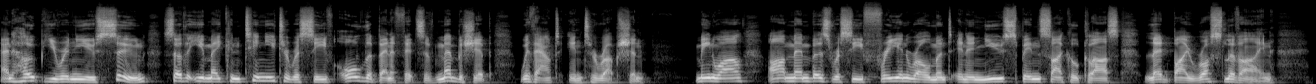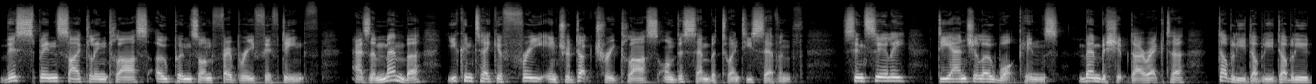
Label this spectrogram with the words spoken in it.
and hope you renew soon so that you may continue to receive all the benefits of membership without interruption. Meanwhile, our members receive free enrollment in a new spin cycle class led by Ross Levine. This spin cycling class opens on February 15th. As a member, you can take a free introductory class on December 27th. Sincerely, D'Angelo Watkins, Membership Director, www.lvfc.com.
